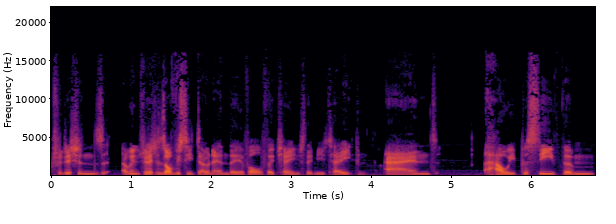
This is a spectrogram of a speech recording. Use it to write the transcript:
traditions. I mean, traditions obviously don't end; they evolve, they change, they mutate, and how we perceive them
